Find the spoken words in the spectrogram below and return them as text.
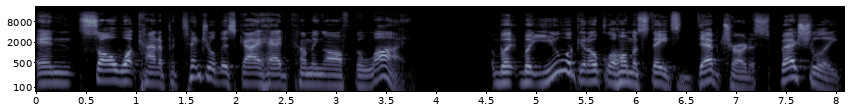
and saw what kind of potential this guy had coming off the line? But but you look at Oklahoma State's depth chart, especially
